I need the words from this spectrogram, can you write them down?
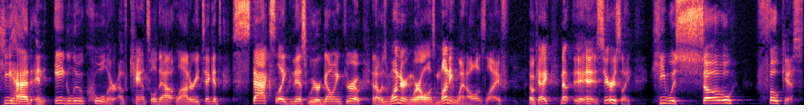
he had an igloo cooler of canceled out lottery tickets, stacks like this we were going through. And I was wondering where all his money went all his life. Okay? No, eh, eh, seriously, he was so focused.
